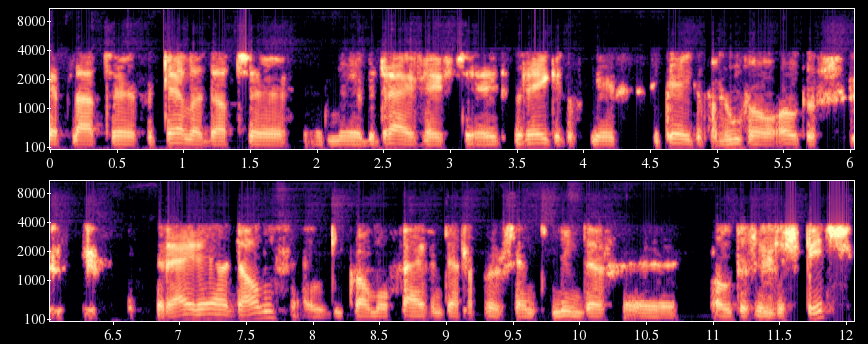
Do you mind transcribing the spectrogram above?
Heb laten vertellen dat een bedrijf heeft, heeft berekend of die heeft gekeken van hoeveel auto's rijden er dan. En die kwam op 35% minder auto's in de spits.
